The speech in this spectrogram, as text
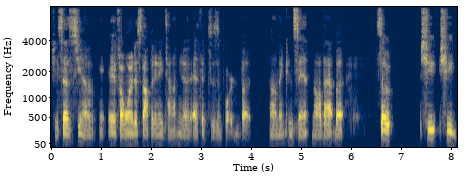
she says, you know, if I wanted to stop at any time, you know, ethics is important, but um and consent and all that. But so she she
